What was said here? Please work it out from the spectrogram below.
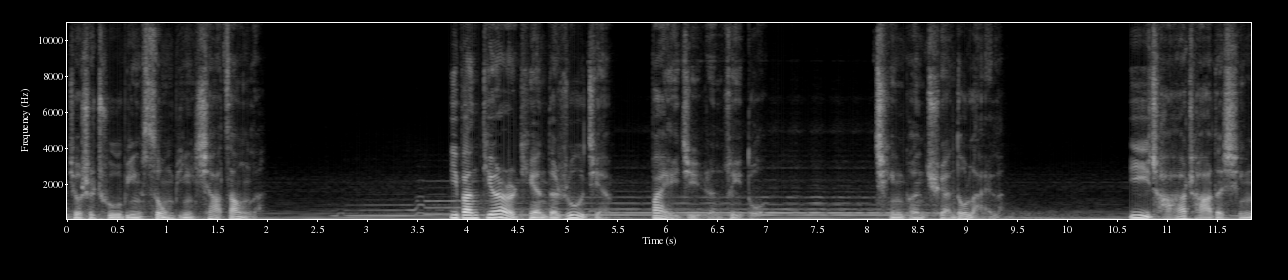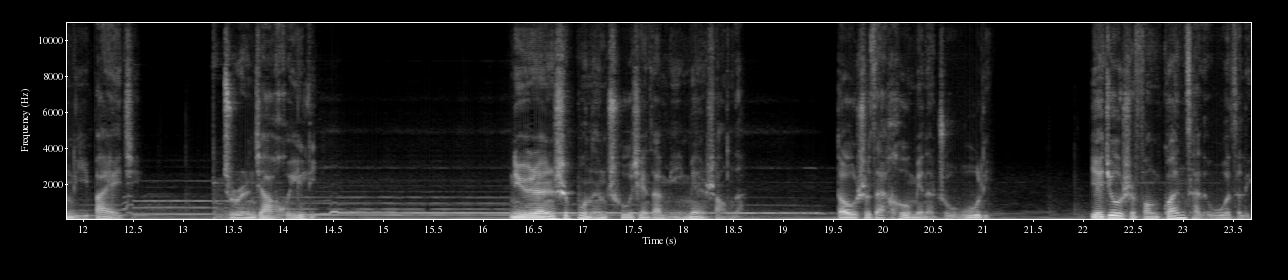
就是出殡、送殡、下葬了。一般第二天的入殓、拜祭人最多，亲朋全都来了，一茬茬的行礼拜祭，主人家回礼。女人是不能出现在明面上的，都是在后面的主屋里，也就是放棺材的屋子里。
